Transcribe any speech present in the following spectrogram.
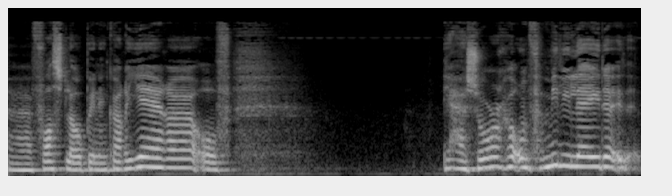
uh, vastlopen in een carrière, of ja, zorgen om familieleden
